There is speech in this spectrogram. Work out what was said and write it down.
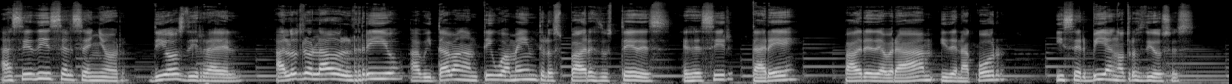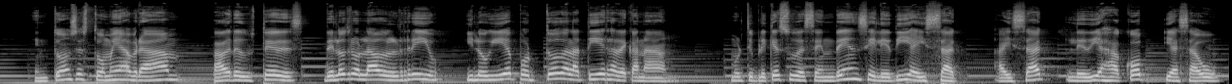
Así dice el Señor, Dios de Israel. Al otro lado del río habitaban antiguamente los padres de ustedes, es decir, Taré, padre de Abraham y de Nacor, y servían a otros dioses. Entonces tomé a Abraham, padre de ustedes, del otro lado del río, y lo guié por toda la tierra de Canaán. Multipliqué su descendencia y le di a Isaac. A Isaac le di a Jacob y a Esaú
